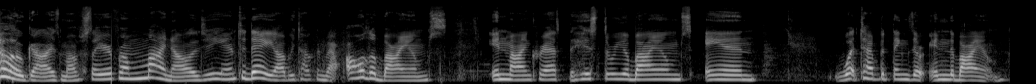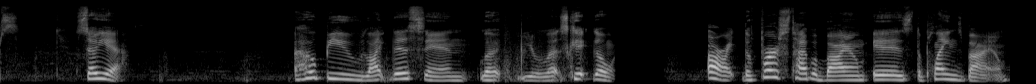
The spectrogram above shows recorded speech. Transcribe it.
Hello guys, Mobslayer from Mineology, and today I'll be talking about all the biomes in Minecraft, the history of biomes, and what type of things are in the biomes. So yeah, I hope you like this, and let you let's get going. Alright, the first type of biome is the plains biome.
